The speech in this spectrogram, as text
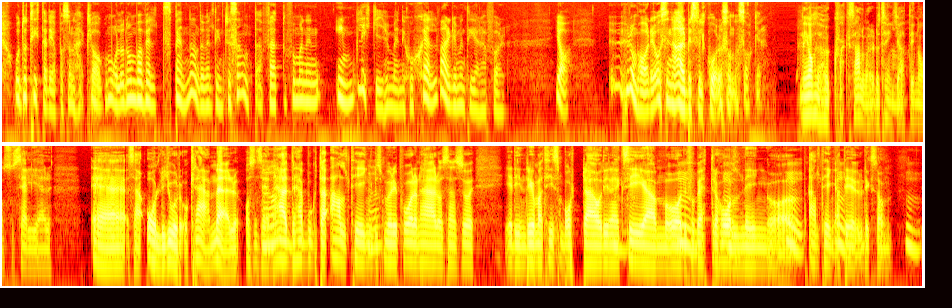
Och då tittade jag på sådana här klagomål och de var väldigt spännande och väldigt intressanta för att då får man en inblick i hur människor själva argumenterar för ja, hur de har det och sina arbetsvillkor och sådana saker. När jag hör kvacksalvare då tänker jag att det är någon som säljer eh, så här, oljor och krämer och sen säger ja. det, här, det här botar allting, ja. du smörjer på den här och sen så är din reumatism borta och dina mm. eksem och mm. du får bättre mm. hållning och mm. allting. Att det är liksom mm.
